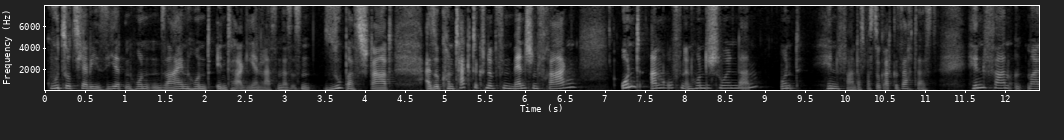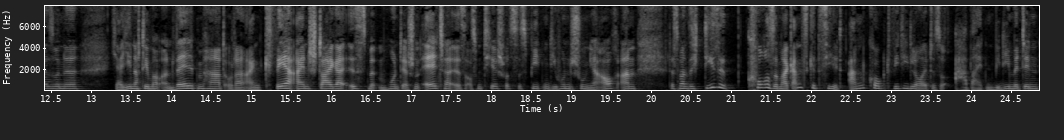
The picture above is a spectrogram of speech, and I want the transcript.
gut sozialisierten Hunden seinen Hund interagieren lassen. Das ist ein super Start. Also Kontakte knüpfen, Menschen fragen und anrufen in Hundeschulen dann und hinfahren, das, was du gerade gesagt hast. Hinfahren und mal so eine, ja, je nachdem, ob man Welpen hat oder ein Quereinsteiger ist mit einem Hund, der schon älter ist, aus dem Tierschutz, das bieten die Hundeschulen ja auch an, dass man sich diese Kurse mal ganz gezielt anguckt, wie die Leute so arbeiten, wie die mit den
